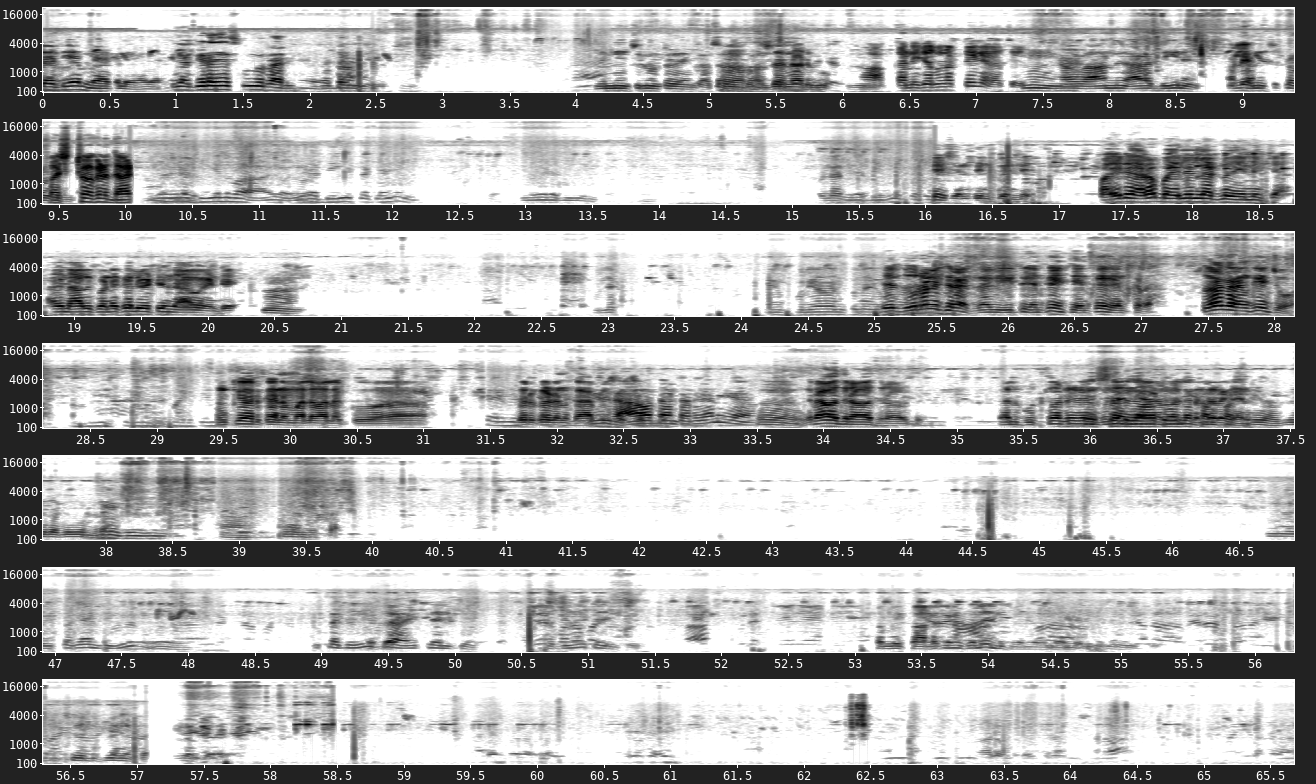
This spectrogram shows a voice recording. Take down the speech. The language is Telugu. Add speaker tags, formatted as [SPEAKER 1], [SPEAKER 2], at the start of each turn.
[SPEAKER 1] ఇలాంటివి మేకలు
[SPEAKER 2] ఇక గిడ తీసుకుందరు రారి. పెద్ద ఉన్నాయి. ఎన్ని ఇంచులు ఉంటుంది ఇంకా? అసలు?
[SPEAKER 1] దాన్ని అడుగు.
[SPEAKER 3] అక్కడి నుంచి ఉన్నట్టే కదా
[SPEAKER 2] ఇట్లా
[SPEAKER 4] ఫస్ట్
[SPEAKER 1] చేసింది దీని పైరు నుంచి. అది నాలుగు పెండకాయలు పెట్టింది ఆవు అంటే దూరం నుంచి రా రవి ఇటు వెనక వెనక వెనకరా సుధాకర్ వెనక. ఇంకెవరికైనా మళ్ళీ వాళ్ళకు దొరకడానికి ఆఫీస్
[SPEAKER 2] రావద్దంటారు కానీ
[SPEAKER 1] రావద్దు రావద్దు రావద్దు. వాళ్ళు గుర్తుపట్టడానికి కూడా
[SPEAKER 2] స్పెషల్ కాబట్టి
[SPEAKER 1] అనుమానాలు
[SPEAKER 2] వీళ్ళకి
[SPEAKER 1] ఉంటారు కానీ.
[SPEAKER 2] కంపల్సరీ గిడ దిగింది. ఆ, అందుకే. ఇగో ఇట్లా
